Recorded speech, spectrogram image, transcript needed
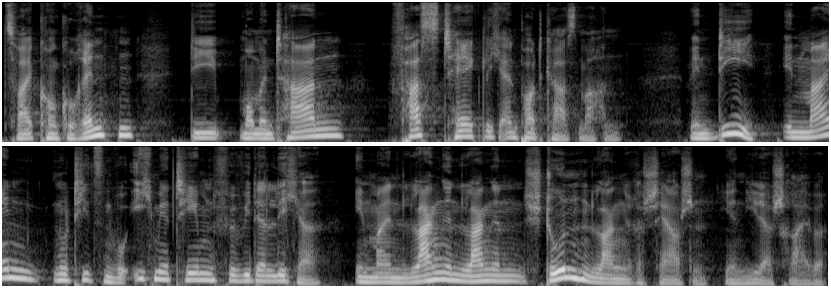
zwei Konkurrenten, die momentan fast täglich einen Podcast machen. Wenn die in meinen Notizen, wo ich mir Themen für widerlicher, in meinen langen, langen, stundenlangen Recherchen hier niederschreibe,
